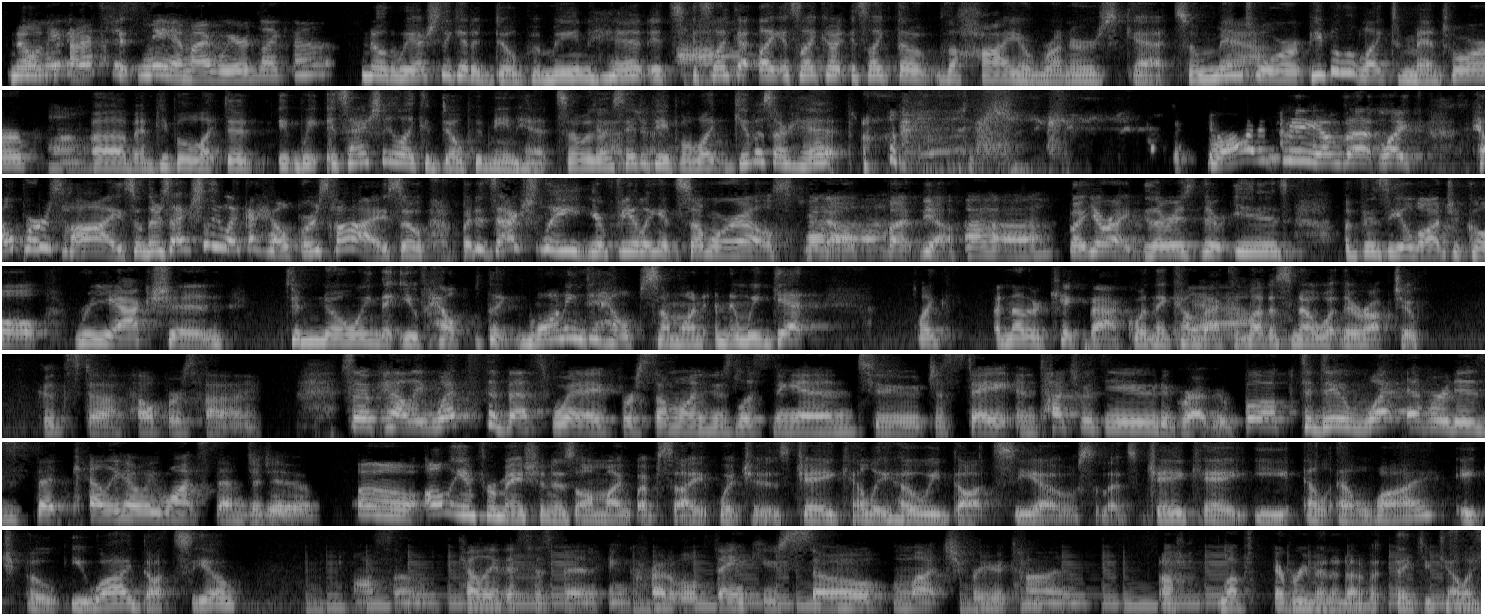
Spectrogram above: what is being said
no well, maybe that's just me am i weird like that no, we actually get a dopamine hit. It's ah. it's like a, like it's like a, it's like the the high a runners get. So mentor yeah. people who like to mentor uh-huh. um, and people who like to it, we, it's actually like a dopamine hit. So as gotcha. I say to people, like give us our hit. Remind me of that like helper's high. So there's actually like a helper's high. So, but it's actually you're feeling it somewhere else, you uh-huh. know. But yeah, uh-huh. but you're right. There is there is a physiological reaction to knowing that you've helped, like wanting to help someone, and then we get like another kickback when they come yeah. back and let us know what they're up to. Good stuff. Helpers high. So, Kelly, what's the best way for someone who's listening in to just stay in touch with you, to grab your book, to do whatever it is that Kelly Hoey wants them to do? Oh, all the information is on my website, which is jkellyhoey.co. So that's J K E L L Y H O E Y dot co. Awesome. Kelly, this has been incredible. Thank you so much for your time. Oh, loved every minute of it. Thank you, Kelly.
